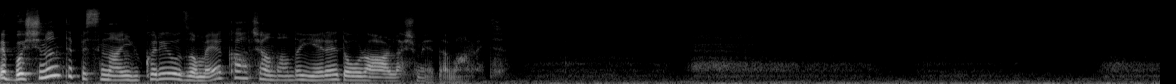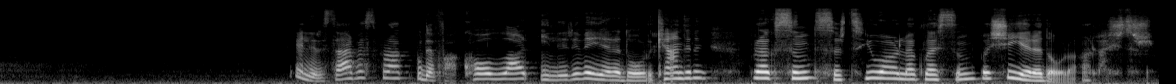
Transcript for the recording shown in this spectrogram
Ve başının tepesinden yukarıya uzamaya, kalçandan da yere doğru ağırlaşmaya devam et. Elleri serbest bırak. Bu defa kollar ileri ve yere doğru kendini bıraksın. Sırt yuvarlaklaşsın. Başı yere doğru ağırlaştır.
